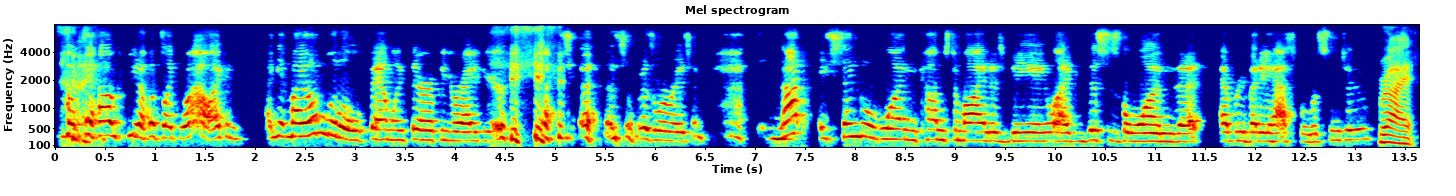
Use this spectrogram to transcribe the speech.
how, you know, it's like, wow, I can, I get my own little family therapy right here as, as we're raising. Not a single one comes to mind as being like, this is the one that everybody has to listen to. right.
